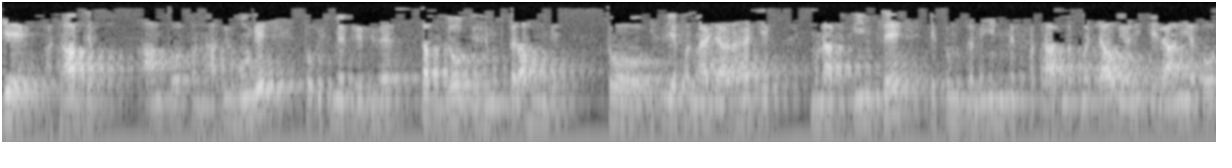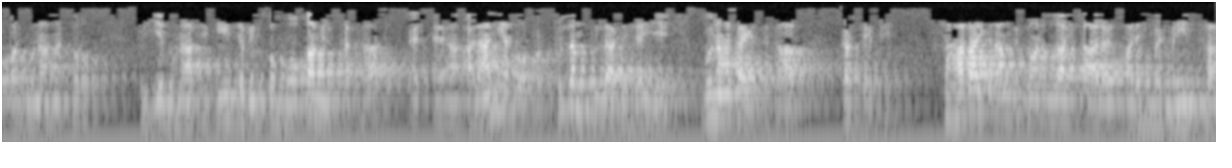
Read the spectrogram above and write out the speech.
یہ عذاب جب عام طور پر نازل ہوں گے، تو اس میں پھر جو ہے سب لوگ جو ہے مبتلا ہوں گے۔ تو اس لیے فرمایا جا رہا ہے کہ منافقین سے کہ تم زمین میں فساد مت مچاؤ یعنی اعلانیہ طور پر گناہ نہ کرو۔ تو یہ منافقین جب ان کو موقع ملتا تھا، تو اعلانیہ طور پر کھلم کھلا جو ہے یہ گناہ کا ارتکاب کرتے تھے۔ صحابہ اکرام رضوان اللہ تعالی علیہ مجمعین کا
